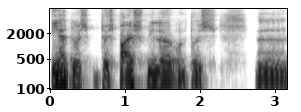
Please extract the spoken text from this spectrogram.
eher durch durch Beispiele und durch äh,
